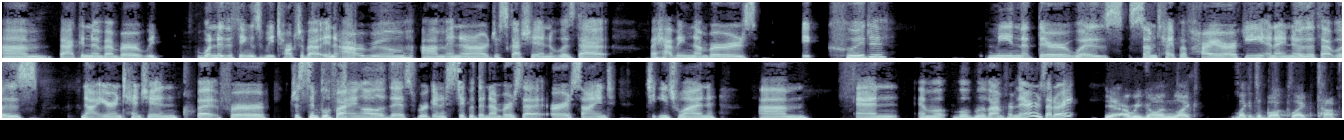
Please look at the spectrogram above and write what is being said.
um, back in november we one of the things we talked about in our room um, and in our discussion was that by having numbers it could mean that there was some type of hierarchy. And i know that that was not your intention but for just simplifying all of this we're going to stick with the numbers that are assigned to each one um, and and we'll, we'll move on from there is that all right yeah are we going like like it's a book like top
